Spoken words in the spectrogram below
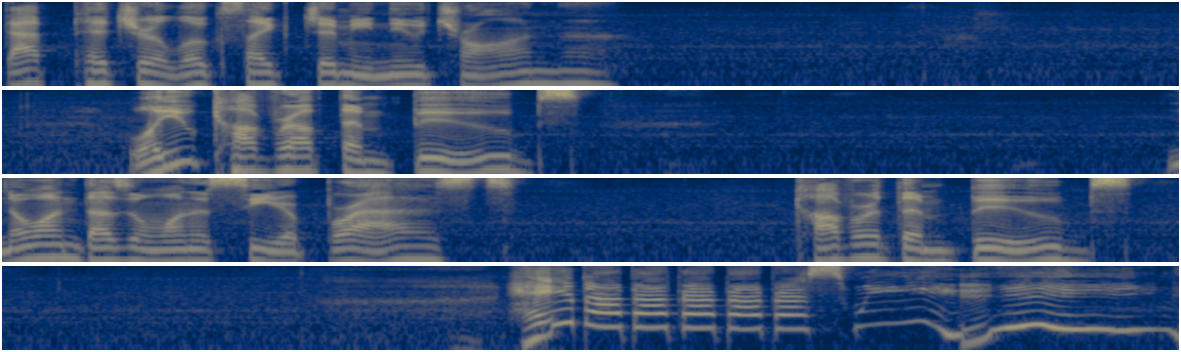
That pitcher looks like Jimmy Neutron. Will you cover up them boobs? No one doesn't want to see your breasts. Cover them boobs. Hey, ba ba ba ba ba, swing.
